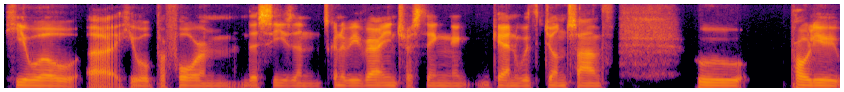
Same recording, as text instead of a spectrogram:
he will uh, he will perform this season. It's going to be very interesting again with Jon Sanz, who probably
